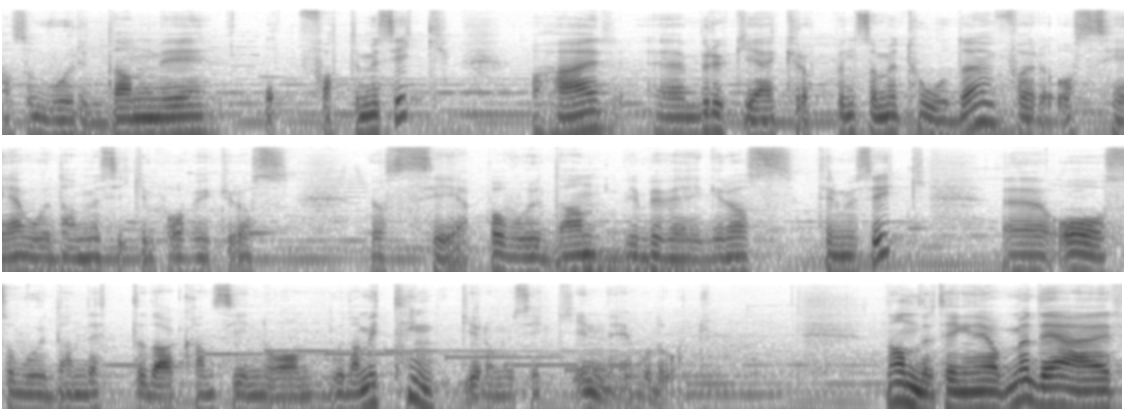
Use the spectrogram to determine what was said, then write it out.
altså hvordan vi oppfatter musikk. Og her eh, bruker jeg kroppen som metode for å se hvordan musikken påvirker oss. Ved å se på hvordan vi beveger oss til musikk, eh, og også hvordan dette da kan si noe om hvordan vi tenker om musikk inne i hodet vårt. Den andre tingen jeg jobber med, det er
